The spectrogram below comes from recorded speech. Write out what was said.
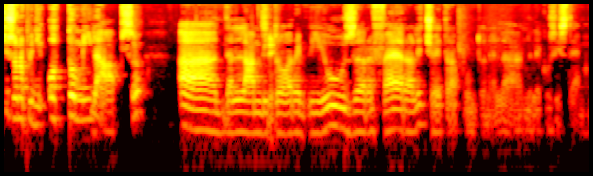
Ci sono più di 8000 apps eh, dall'ambito sì. reviews, referral, eccetera, appunto nel, nell'ecosistema.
